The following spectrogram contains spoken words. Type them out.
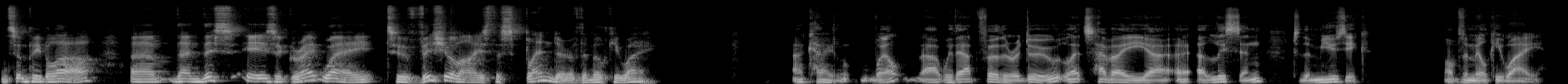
and some people are, um, then this is a great way to visualize the splendor of the Milky Way. Okay, well, uh, without further ado, let's have a, uh, a listen to the music of the Milky Way.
